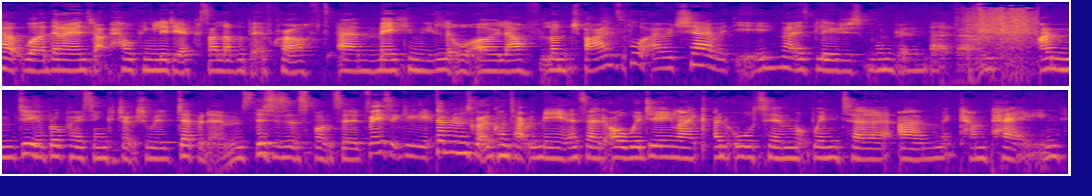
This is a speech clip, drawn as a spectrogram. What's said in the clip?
well, then I ended up helping Lydia because I love a bit of craft, um, making these little Olaf lunch bags. I thought I would share with you. That is Blue just wandering in the background. I'm doing a blog post in conjunction with Debenhams. This isn't sponsored. Basically, Debenhams got in contact with me and said, oh, we're doing like an autumn winter um, campaign.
